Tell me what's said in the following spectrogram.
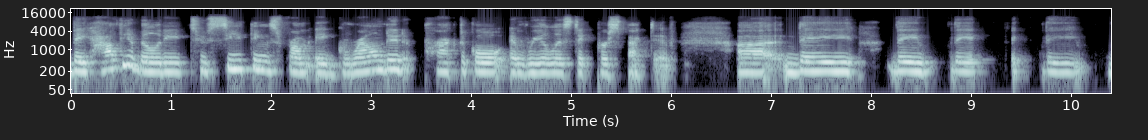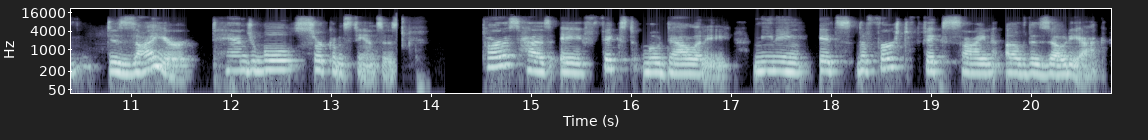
they have the ability to see things from a grounded, practical, and realistic perspective. Uh, they, they, they, they desire tangible circumstances. Taurus has a fixed modality, meaning it's the first fixed sign of the zodiac.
